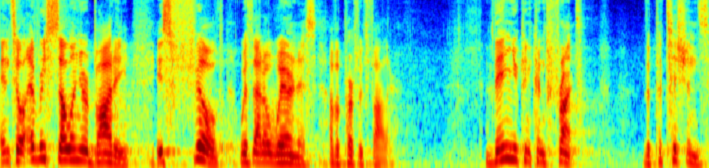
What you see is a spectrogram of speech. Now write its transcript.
until every cell in your body is filled with that awareness of a perfect Father. Then you can confront the petitions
